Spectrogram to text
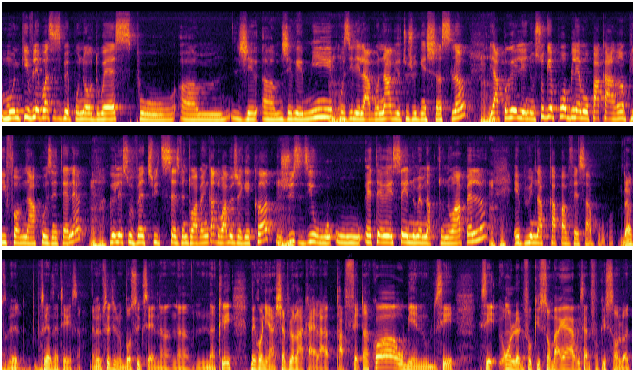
Moun qui voulait participer pour Nord-Ouest, pour Jé- euh, Jérémy, pour Zile Lagona, il y a toujours une chance là. Et après, les nous, si vous avez problème ou pas qu'à remplir forme à cause internet, relais sur 28 16 23 24, vous avez besoin de code, juste dire ou, ou intéressé, nous-mêmes, nous avons appel là, et puis nous sommes capables de faire ça pour vous. That's good. Très intéressant. Et Même souhaite un bon succès dans dans clé, mais qu'on a un champion là qui là pas fait encore ou bien c'est on le focus son bagage après ça ne focus son l'autre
